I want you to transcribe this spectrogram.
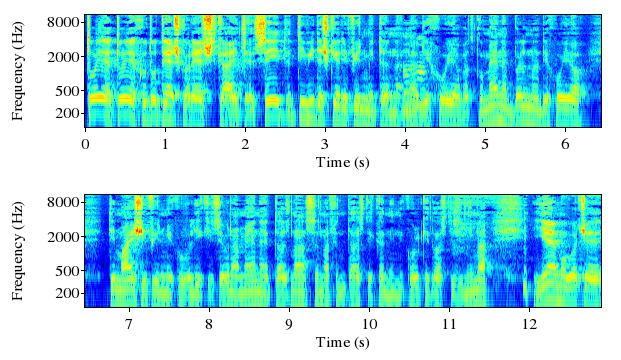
to, je, to je hudo težko reči, kaj ti vidiš, kjer je filmi te navdihujejo. Uh -huh. Mene bolj navdihujejo ti manjši filmi, kot veliki. Se pravi, mene ta znanstvena fantastika ni nikoli dosti zanimiva. Je mogoče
